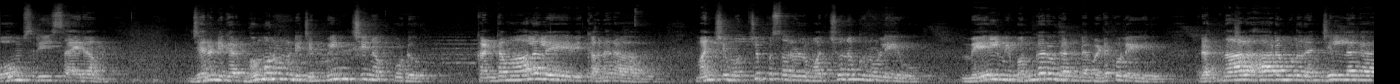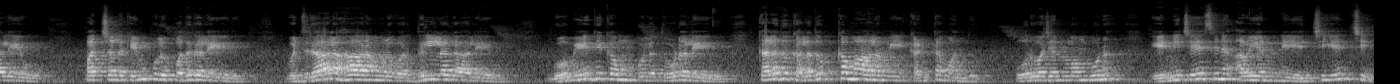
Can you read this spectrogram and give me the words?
ఓం శ్రీ సాయిరామ్ జనని గర్భము నుండి జన్మించినప్పుడు కంఠమాలలేవి కనరావు. మంచి ముచ్చుపు సరులు మచ్చునకును లేవు మేల్మి బంగారు దండ మెడకు లేదు. రత్నాల హారములు రంజిల్లగా లేవు. పచ్చల కెంపులు పొదగలేదు. వజ్రాల హారములు వర్ధిల్లగా లేవు. గోమేధికంబుల తోడలేవు కలదు కలదుక్కమాల మీ కంఠమందు. పూర్వజన్మంబున ఎన్ని చేసిన అవి అన్ని ఎంచి ఎంచి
